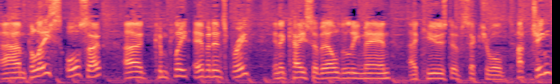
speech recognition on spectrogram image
Um, police also uh, complete evidence brief in a case of elderly man accused of sexual touching.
